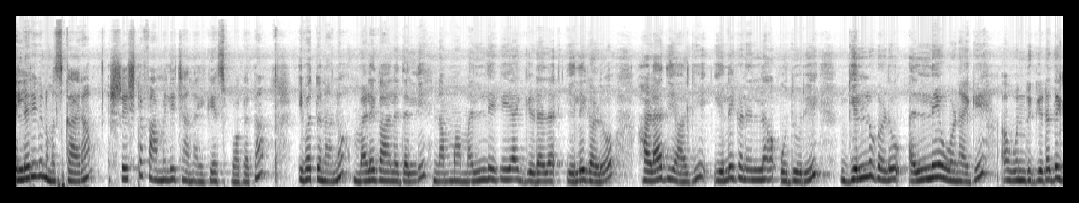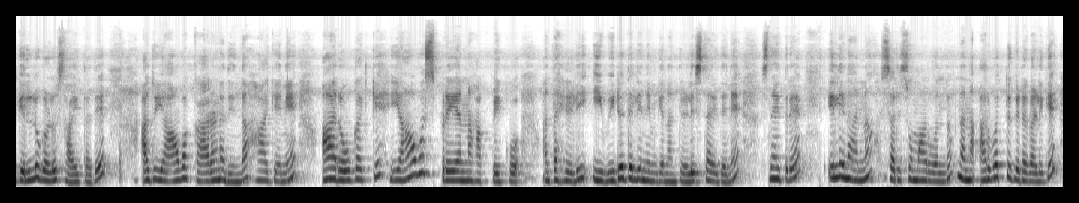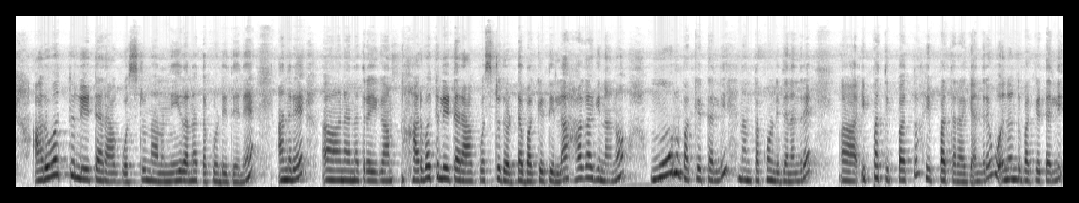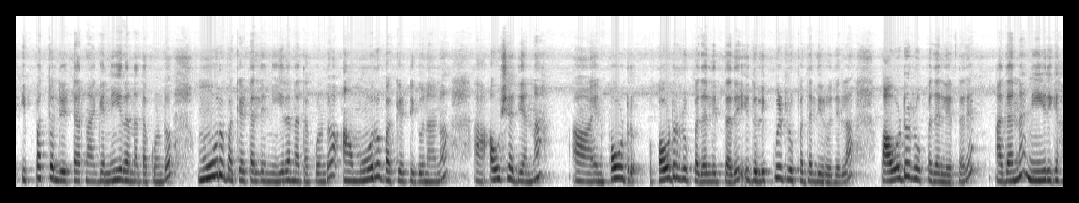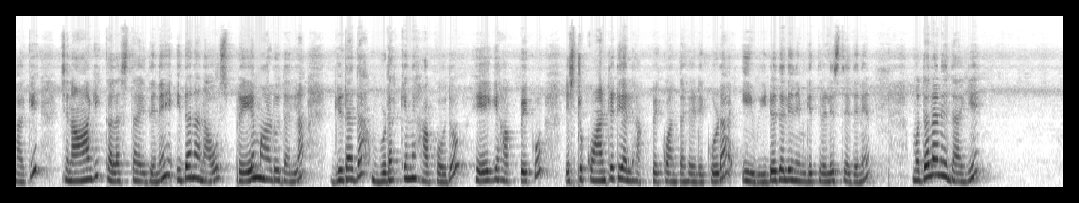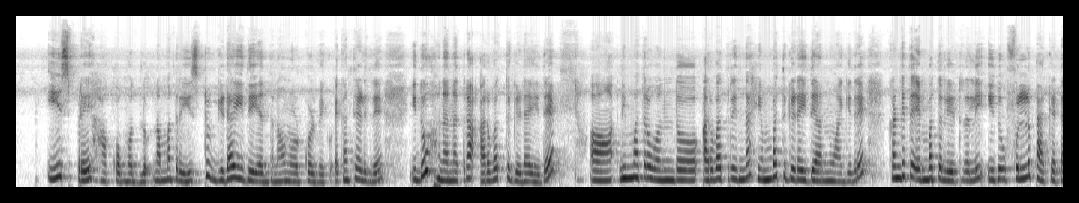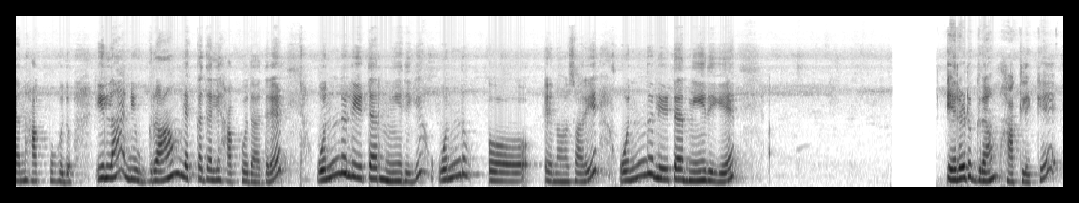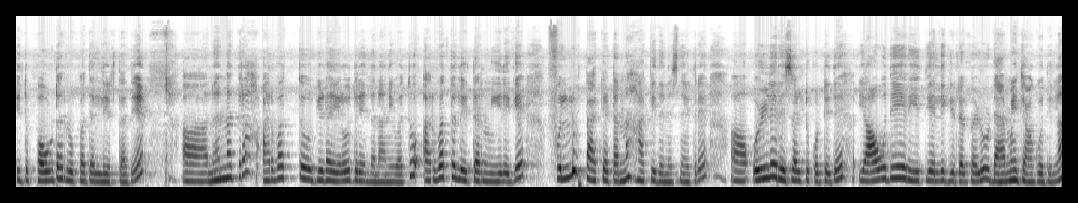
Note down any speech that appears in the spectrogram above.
ಎಲ್ಲರಿಗೂ ನಮಸ್ಕಾರ. ಶ್ರೇಷ್ಠ ಫ್ಯಾಮಿಲಿ ಚಾನಲ್ಗೆ ಸ್ವಾಗತ. ಇವತ್ತು ನಾನು ಮಳೆಗಾಲದಲ್ಲಿ ನಮ್ಮ ಮಲ್ಲಿಗೆಯ ಗಿಡದ ಎಲೆಗಳು ಹಳದಿಯಾಗಿ ಎಲೆಗಳೆಲ್ಲ ಉದುರಿ ಗೆಲ್ಲುಗಳು ಅಲ್ಲೇ ಒಣಗಿ ಒಂದು ಗಿಡದ ಗೆಲ್ಲುಗಳು ಸಾಯ್ತದೆ. ಅದು ಯಾವ ಕಾರಣದಿಂದ ಹಾಗೆಯೇ ಆ ರೋಗಕ್ಕೆ ಯಾವ ಸ್ಪ್ರೇಯನ್ನು ಹಾಕಬೇಕು ಅಂತ ಹೇಳಿ ಈ ವಿಡಿಯೋದಲ್ಲಿ ನಿಮಗೆ ನಾನು ತಿಳಿಸ್ತಾ ಇದ್ದೇನೆ. ಸ್ನೇಹಿತರೆ, ಇಲ್ಲಿ ನಾನು ಸರಿಸುಮಾರು ಒಂದು ನನ್ನ ಅರವತ್ತು ಗಿಡಗಳಿಗೆ ಅರವತ್ತು ಲೀಟರ್ ಆಗುವಷ್ಟು ನಾನು ನೀರನ್ನು ತಗೊಂಡಿದ್ದೇನೆ. ಅಂದರೆ ನನ್ನ ಹತ್ರ ಈಗ ಅರವತ್ತು ಲೀಟರ್ ಆಗುವಷ್ಟು ದೊಡ್ಡ ಬಕೆಟ್ ಇಲ್ಲ. ಹಾಗಾಗಿ ನಾನು ಮೂರು ಬಕೆಟಲ್ಲಿ ನಾನು ತಗೊಂಡಿದ್ದೇನೆ. ಅಂದರೆ ಇಪ್ಪತ್ತಿಪ್ಪತ್ತು, ಇಪ್ಪತ್ತರಾಗಿ. ಅಂದರೆ, ಒಂದೊಂದು ಬಕೆಟಲ್ಲಿ ಇಪ್ಪತ್ತು ಲೀಟರ್ನಾಗೆ ನೀರನ್ನು ತಗೊಂಡು ಮೂರು ಬಕೆಟಲ್ಲಿ ನೀರನ್ನು ತಗೊಂಡು ಆ ಮೂರು ಬಕೆಟಿಗೂ ನಾನು ಔಷಧಿಯನ್ನು ಏನು ಪೌಡ್ರ್ ಪೌಡ್ರ್ ರೂಪದಲ್ಲಿರ್ತದೆ. ಇದು ಲಿಕ್ವಿಡ್ ರೂಪದಲ್ಲಿ ಇರೋದಿಲ್ಲ ಪೌಡರ್ ರೂಪದಲ್ಲಿರ್ತದೆ. ಅದನ್ನು ನೀರಿಗೆ ಹಾಕಿ ಚೆನ್ನಾಗಿ ಕಲಿಸ್ತಾ ಇದ್ದೇನೆ. ಇದನ್ನು ನಾವು ಸ್ಪ್ರೇ ಮಾಡೋದಲ್ಲ ಗಿಡದ ಬುಡಕ್ಕೆನೆ ಹಾಕೋದು. ಹೇಗೆ ಹಾಕಬೇಕು, ಎಷ್ಟು ಕ್ವಾಂಟಿಟಿಯಲ್ಲಿ ಹಾಕಬೇಕು ಅಂತ ಹೇಳಿ ಕೂಡ ಈ ವಿಡಿಯೋದಲ್ಲಿ ನಿಮಗೆ ತಿಳಿಸ್ತಾ ಇದ್ದೇನೆ. ಮೊದಲನೇದಾಗಿ ಈ ಸ್ಪ್ರೇ ಹಾಕೋ ಮೊದಲು ನಮ್ಮ ಹತ್ರ ಎಷ್ಟು ಗಿಡ ಇದೆ ಅಂತ ನಾವು ನೋಡ್ಕೊಳ್ಬೇಕು. ಯಾಕಂತ ಹೇಳಿದರೆ, ಇದು ನನ್ನ ಹತ್ರ ಅರವತ್ತು ಗಿಡ ಇದೆ. ನಿಮ್ಮ ಹತ್ರ ಒಂದು ಅರವತ್ತರಿಂದ ಎಂಬತ್ತು ಗಿಡ ಇದೆ ಅನ್ನುವಾಗಿದ್ದರೆ ಖಂಡಿತ ಎಂಬತ್ತು ಲೀಟ್ರಲ್ಲಿ ಇದು ಫುಲ್ ಪ್ಯಾಕೆಟನ್ನು ಹಾಕಬಹುದು. ಇಲ್ಲ, ನೀವು ಗ್ರಾಮ್ ಲೆಕ್ಕದಲ್ಲಿ ಹಾಕೋದಾದರೆ, ಒಂದು ಲೀಟರ್ ನೀರಿಗೆ ಒಂದು ಏನೋ ಸಾರಿ ಒಂದು ಲೀಟರ್ ನೀರಿಗೆ ಎರಡು ಗ್ರಾಮ್ ಹಾಕಲಿಕ್ಕೆ ಇದು ಪೌಡರ್ ರೂಪದಲ್ಲಿರ್ತದೆ. ನನ್ನ ಹತ್ರ ಅರವತ್ತು ಗಿಡ ಇರೋದ್ರಿಂದ ನಾನಿವತ್ತು ಅರವತ್ತು ಲೀಟರ್ ನೀರಿಗೆ ಫುಲ್ಲು ಪ್ಯಾಕೆಟನ್ನು ಹಾಕಿದ್ದೇನೆ ಸ್ನೇಹಿತರೆ. ಒಳ್ಳೆ ರಿಸಲ್ಟ್ ಕೊಟ್ಟಿದೆ. ಯಾವುದೇ ರೀತಿಯಲ್ಲಿ ಗಿಡಗಳು ಡ್ಯಾಮೇಜ್ ಆಗೋದಿಲ್ಲ.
